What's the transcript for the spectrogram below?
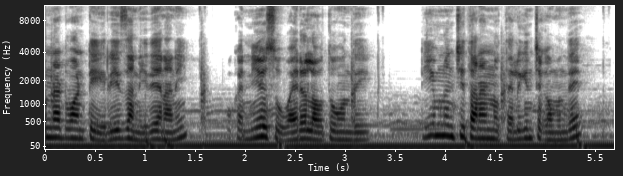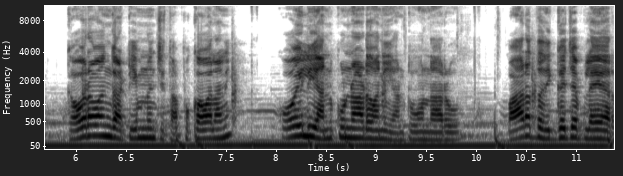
ఉన్నటువంటి రీజన్ ఇదేనని ఒక న్యూస్ వైరల్ అవుతూ ఉంది. టీం నుంచి తనను తొలగించకముందే గౌరవంగా టీం నుంచి తప్పుకోవాలని కోహ్లీ అనుకున్నాడు అని అంటూ ఉన్నారు. భారత దిగ్గజ ప్లేయర్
